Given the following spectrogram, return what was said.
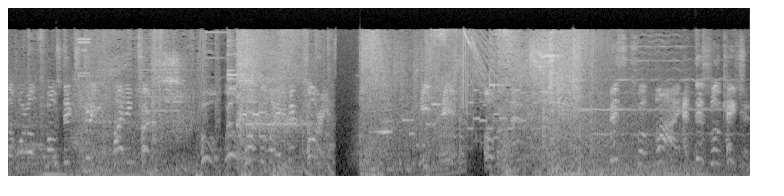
The world's most extreme fighting tournament. Who will walk away victorious? Location.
